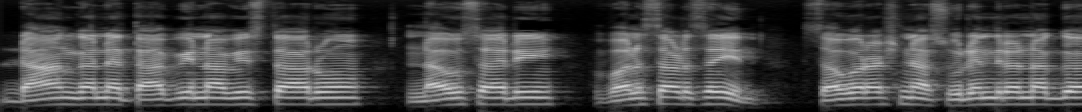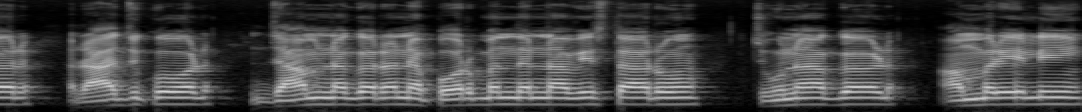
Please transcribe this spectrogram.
ડાંગ અને તાપીના વિસ્તારો, નવસારી, વલસાડ સહિત સૌરાષ્ટ્રના સુરેન્દ્રનગર, રાજકોટ, જામનગર અને પોરબંદરના વિસ્તારો, જૂનાગઢ, અમરેલી,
